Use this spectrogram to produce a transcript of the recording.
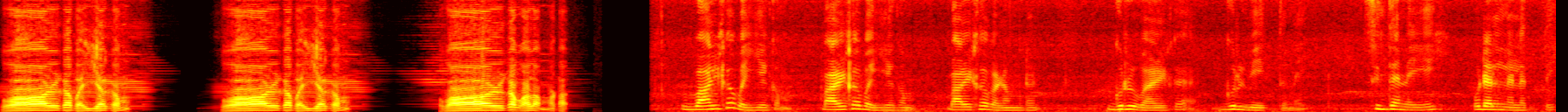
வாழ்க வையகம் வாழ்க வையகம் வாழ்க வளமுடன். வாழ்க வையகம் வாழ்க வையகம் வாழ்க வளமுடன். குரு வாழ்க குருவே துணை. சிந்தனையை உடல் நலத்தை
